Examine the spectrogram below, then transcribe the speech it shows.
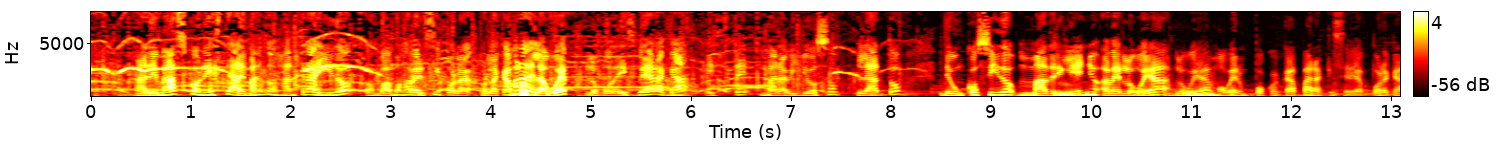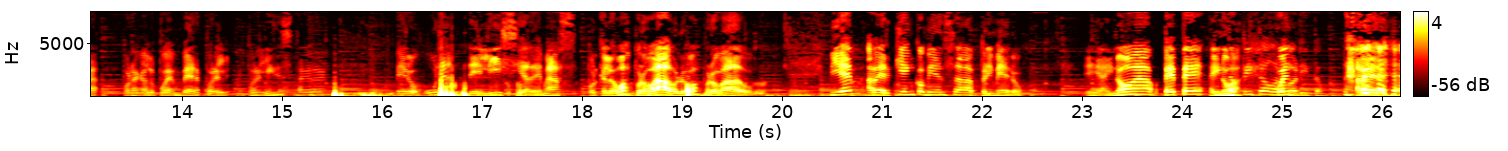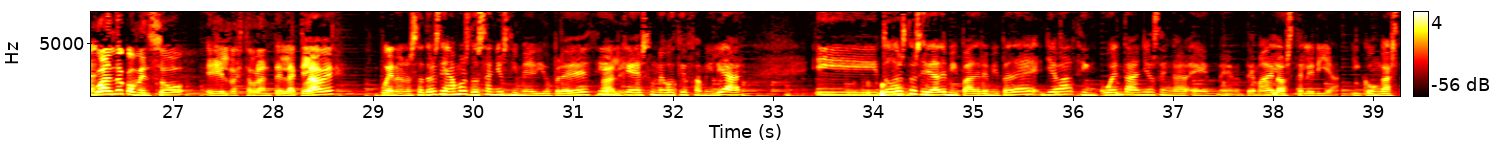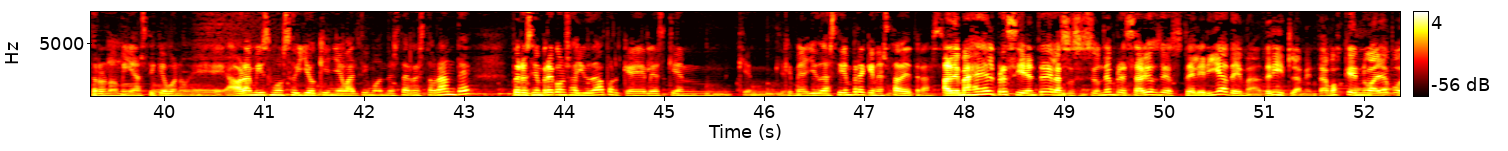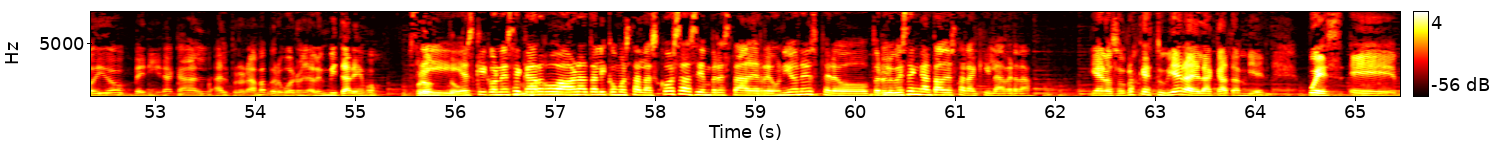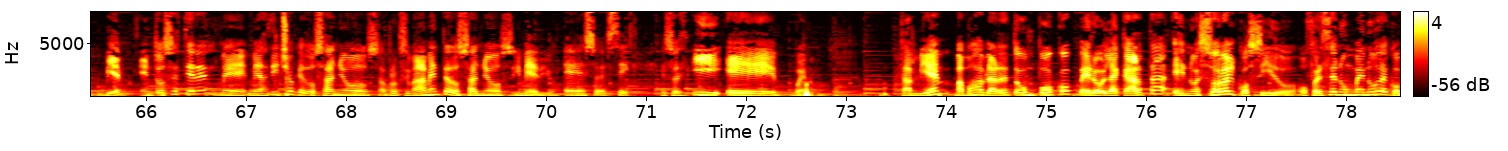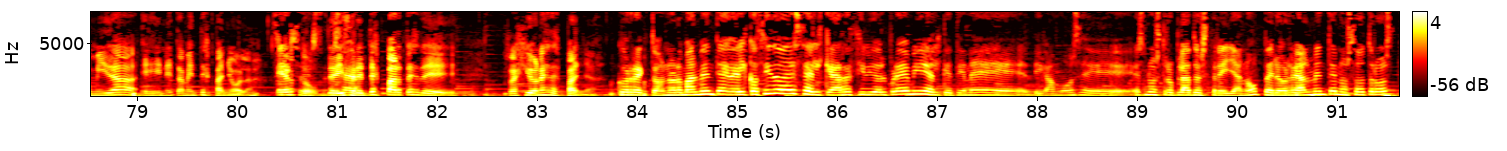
Además, con este, además nos han traído, vamos a ver si por la, por la cámara de la web lo podéis ver acá, este maravilloso plato de un cocido madrileño. A ver, lo voy a, lo voy a mover un poco acá para que se vea por acá. Por acá lo pueden ver por el, por el Instagram. Pero una delicia además, porque lo hemos probado, lo hemos probado. Bien, a ver, ¿quién comienza primero? Eh, Ainhoa, Pepe, Ainhoa. Pito, a ver, ¿cuándo comenzó el restaurante La Clave? Bueno, nosotros llevamos dos años y medio, pero he de decir que es un negocio familiar Y todo esto es idea de mi padre. Mi padre lleva 50 años en, en el tema de la hostelería y con gastronomía. Así que bueno, eh, ahora mismo soy yo quien lleva el timón de este restaurante, pero siempre con su ayuda porque él es quien, quien que me ayuda siempre, quien está detrás. Además es el presidente de la Asociación de Empresarios de Hostelería de Madrid. Lamentamos que no haya podido venir acá al, al programa, pero bueno, ya lo invitaremos pronto. Sí, es que con ese cargo ahora tal y como están las cosas siempre está de reuniones, pero, pero le hubiese encantado estar aquí, la verdad. Y a nosotros que estuviera él acá también. Pues eh, bien, entonces tienen, me, me has dicho que dos años, aproximadamente dos años y medio. Eso es, sí. Eso es. Y eh, bueno, también vamos a hablar de todo un poco, pero la carta eh, no es solo el cocido. Ofrecen un menú de comida eh, netamente española, ¿cierto? es, de sea- diferentes partes de regiones de España. Correcto. Normalmente el cocido es el que ha recibido el premio y el que tiene, digamos, eh, es nuestro plato estrella, ¿no? Pero realmente nosotros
